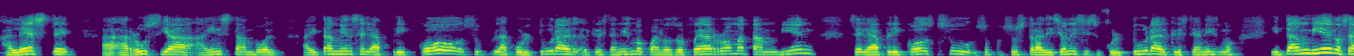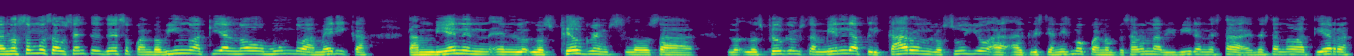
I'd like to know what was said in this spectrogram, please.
al este, a, Rusia, a Istambul. Ahí también se le aplicó la cultura, el cristianismo. Cuando se fue a Roma, también se le aplicó sus tradiciones y su cultura al cristianismo. Y también, o sea, no somos ausentes de eso. Cuando vino aquí al Nuevo Mundo, América, también en, los pilgrims, los... Uh, los pilgrims también le aplicaron lo suyo al cristianismo cuando empezaron a vivir en esta, en esta nueva tierra.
